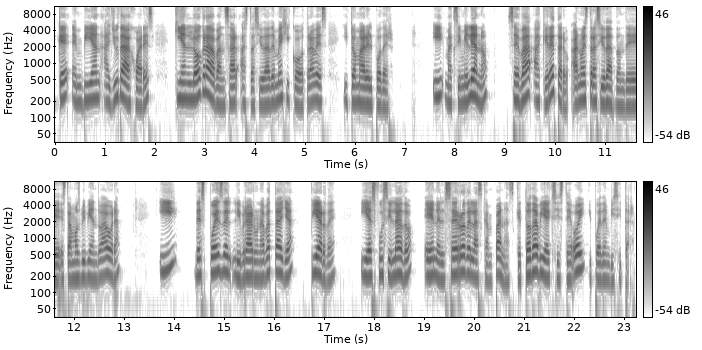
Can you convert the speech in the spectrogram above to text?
que envían ayuda a Juárez, quien logra avanzar hasta Ciudad de México otra vez y tomar el poder. Y Maximiliano se va a Querétaro, a nuestra ciudad donde estamos viviendo ahora, y después de librar una batalla, pierde y es fusilado en el Cerro de las Campanas, que todavía existe hoy y pueden visitar.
